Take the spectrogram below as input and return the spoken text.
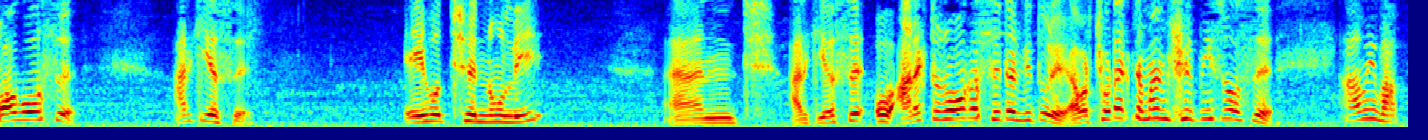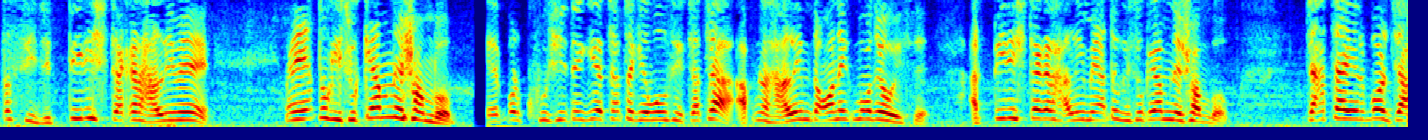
রগও আছে। আর কি আছে? এই হচ্ছে নলি অ্যান্ড আর কি আছে? ও, আরেকটা রগ আছে এটার ভিতরে, আবার ছোট একটা মাংসের পিসও আছে। আমি ভাবতাছি যে তিরিশ টাকার হালিমে মানে এত কিছু কেমনে সম্ভব? এরপর খুশিতে গিয়ে চাচাকে বলছি, চাচা, আপনার হালিমটা অনেক মজা হয়েছে আর তিরিশ টাকার হালিমে এত কিছু কেমনে সম্ভব? চাচা এরপর যা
